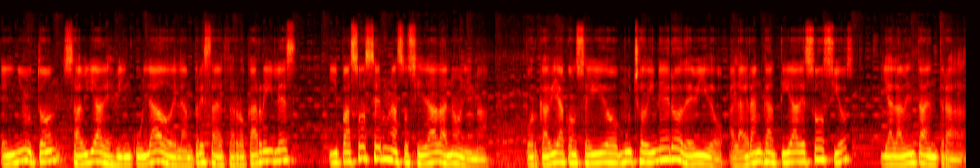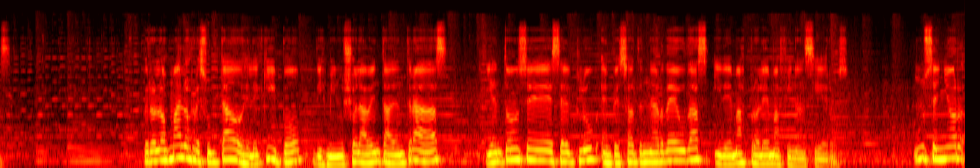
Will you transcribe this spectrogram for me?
el Newton se había desvinculado de la empresa de ferrocarriles y pasó a ser una sociedad anónima, porque había conseguido mucho dinero debido a la gran cantidad de socios y a la venta de entradas. Pero los malos resultados del equipo disminuyó la venta de entradas y entonces el club empezó a tener deudas y demás problemas financieros. Un señor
